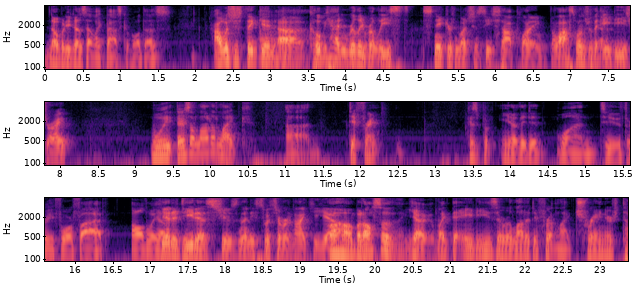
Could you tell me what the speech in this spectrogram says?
nobody does that like basketball does. I was just thinking, Ah. uh, Kobe hadn't really released sneakers much since he stopped playing. The last ones were the Yeah. ADs, right? Well, there's a lot of like uh, different because you know they did one, two, three, four, five, all the way up. He had Adidas shoes, and then he switched over to Nike. Yeah, Uh-huh, but also, yeah, like the '80s, there were a lot of different like trainer t-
